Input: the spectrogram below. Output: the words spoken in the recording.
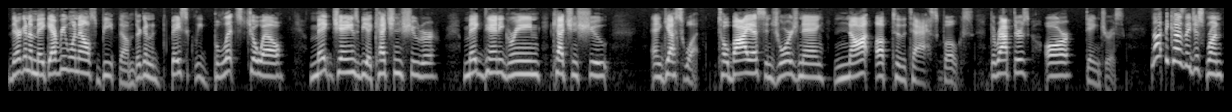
They're going to make everyone else beat them. They're going to basically blitz Joel, make James be a catch and shooter, make Danny Green catch and shoot. And guess what? Tobias and Georges Niang not up to the task, folks. The Raptors are dangerous. Not because they just run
